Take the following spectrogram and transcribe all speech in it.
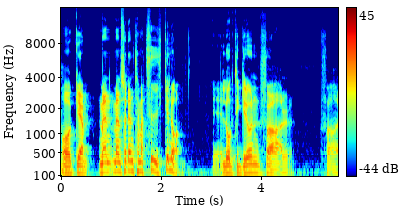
Och, eh, men, men så den tematiken då eh, låg till grund för, för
